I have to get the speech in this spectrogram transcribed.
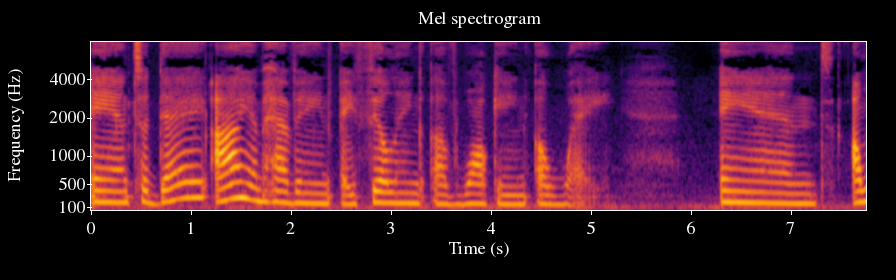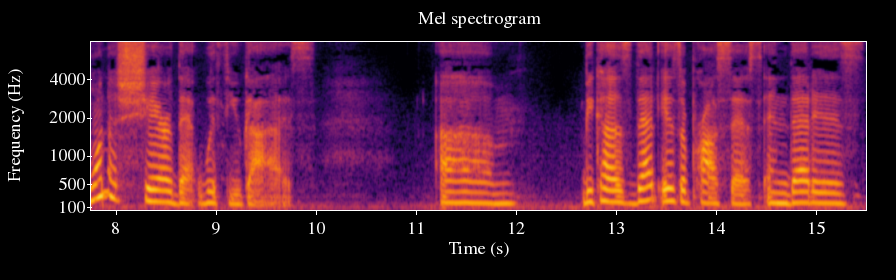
And today I am having a feeling of walking away. And I want to share that with you guys. Um, because that is a process and that is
